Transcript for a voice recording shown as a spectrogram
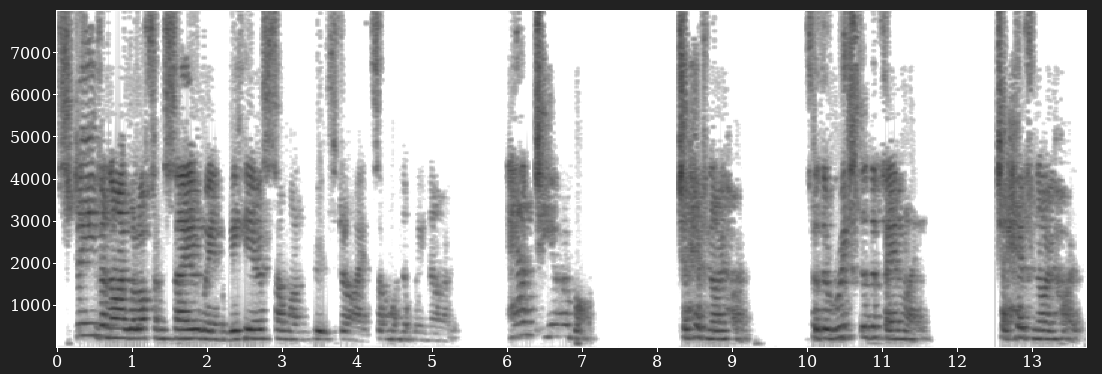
Steve and I will often say when we hear someone who's died, someone that we know, how terrible to have no hope. For the rest of the family to have no hope.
